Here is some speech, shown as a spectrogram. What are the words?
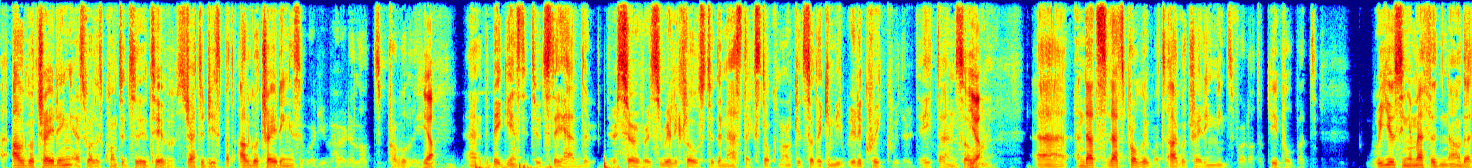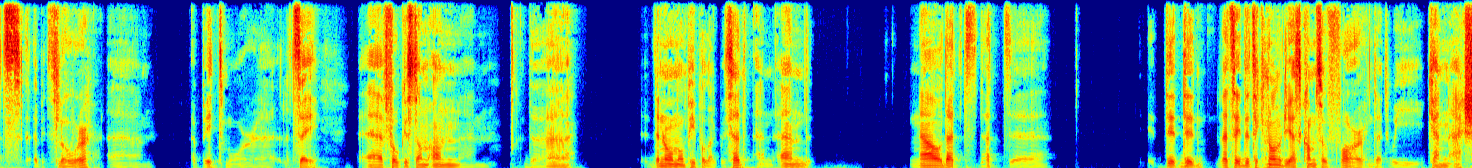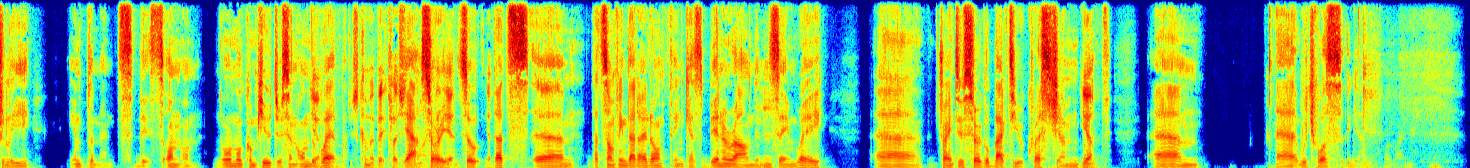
uh, algo trading as well as quantitative strategies, but algo trading is a word you've heard a lot, probably. Yeah. Uh, the big institutes, they have their, their servers really close to the Nasdaq stock market, so they can be really quick with their data and so Yeah. on. Uh, and that's that's probably what algo trading means for a lot of people. But we're using a method now that's a bit slower, um, a bit more, uh, let's say, uh, focused on on um, the the normal people, like we said, and and now that that uh, the the let's say the technology has come so far that we can actually implement this on on normal computers and on the Yeah. web. Just come a bit closer. Yeah, the sorry. Yeah. So that's um, that's something that I don't think has been around in the same way. Uh, trying to circle back to your question, Yeah. um, uh, which was again.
